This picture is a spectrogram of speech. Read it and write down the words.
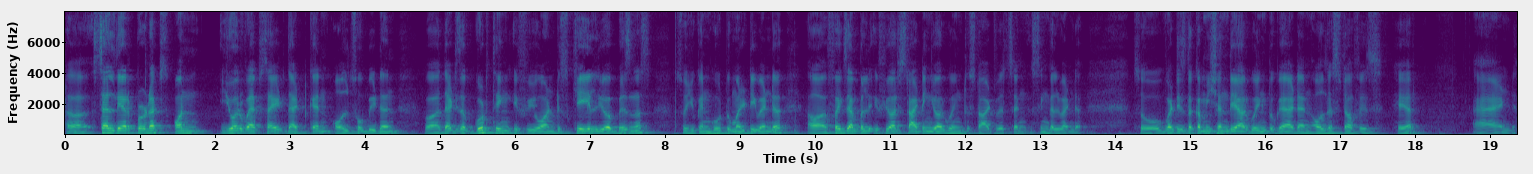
uh, sell their products on your website that can also be done uh, that is a good thing if you want to scale your business. So you can go to multi vendor uh, for example if you are starting you are going to start with single vendor. So what is the commission they are going to get and all the stuff is here. And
